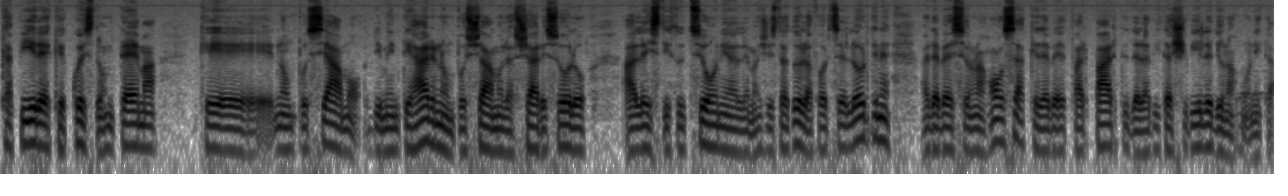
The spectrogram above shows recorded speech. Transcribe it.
capire che questo è un tema che non possiamo dimenticare, non possiamo lasciare solo alle istituzioni, alle magistrature, alla forza dell'ordine, ma deve essere una cosa che deve far parte della vita civile di una comunità.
